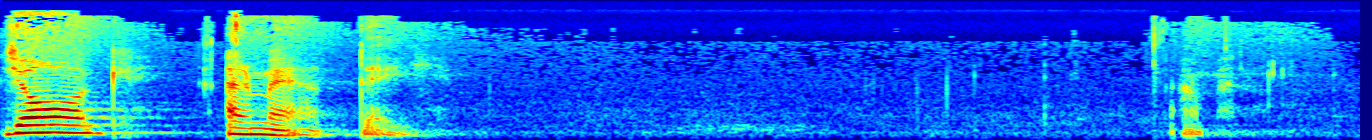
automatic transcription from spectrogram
Jag är med dig.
